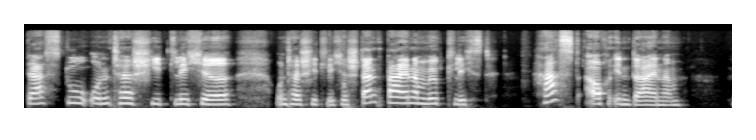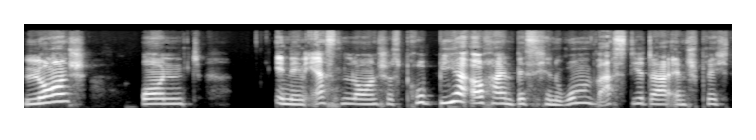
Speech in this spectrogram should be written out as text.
dass du unterschiedliche, unterschiedliche Standbeine möglichst hast, auch in deinem Launch und in den ersten Launches probier auch ein bisschen rum, was dir da entspricht,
